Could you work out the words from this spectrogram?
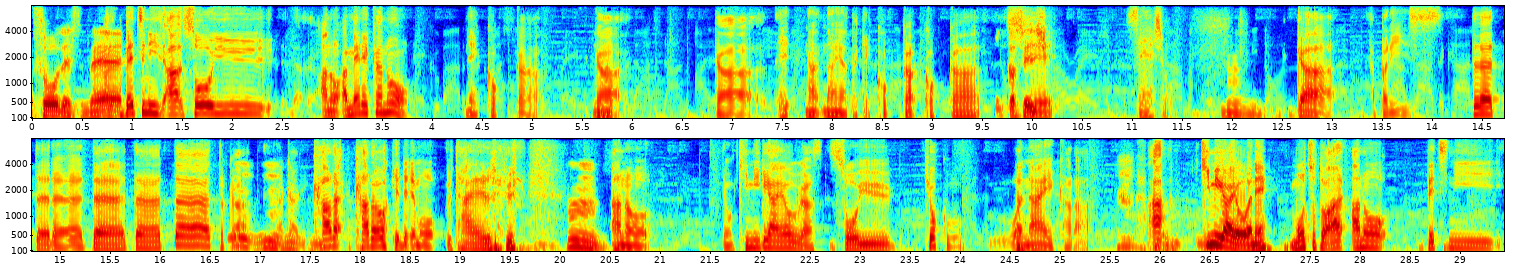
そうですね。別にあそういうあのアメリカの、ね、国家が、がえな何やったっけ？国家国家国家聖聖書。うん。がやっぱりタタラタタタとか、うんうんうんうんなんかカラカラオケでも歌える。うん。あのでも君が代がそういう曲はないから。あ君が代はねもうちょっとああの別に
